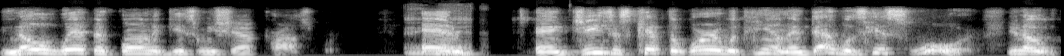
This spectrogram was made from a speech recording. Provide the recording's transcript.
no weapon formed against me shall prosper. Amen. And and Jesus kept the word with him, and that was his sword. You know,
